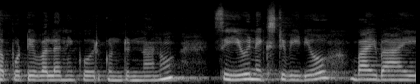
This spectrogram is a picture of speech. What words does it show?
సపోర్ట్ ఇవ్వాలని కోరుకుంటున్నాను. See you next video bye bye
